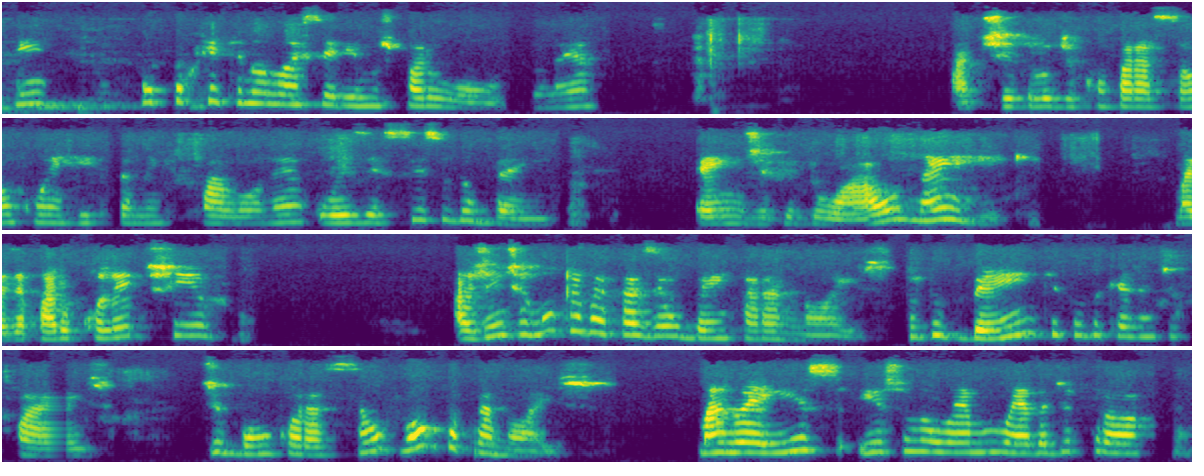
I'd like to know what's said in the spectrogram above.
enfim, o porquê que não nós seríamos para o outro, né? A título de comparação com o Henrique também que falou, né? O exercício do bem é individual, né, Henrique? Mas é para o coletivo. A gente nunca vai fazer o bem para nós. Tudo bem que tudo que a gente faz de bom coração volta para nós. Mas não é isso, isso não é moeda de troca.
